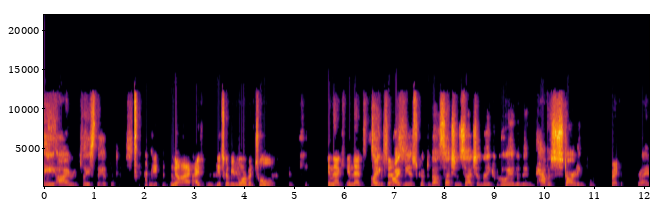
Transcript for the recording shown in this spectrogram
AI replace the hypnotist. no, I, I it's going to be more of a tool in that in that Like sense. write me a script about such and such, and they can go in and then have a starting point. Right. Right.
